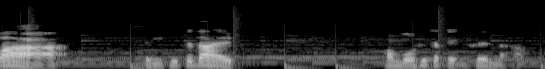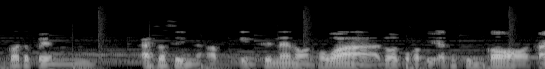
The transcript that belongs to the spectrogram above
ว่า สิ่งที่จะได้คอมโบที่จะเก่งขึ้นนะครับ ก็จะเป็น Assassin นนะครับ เก่งขึ้นแน่นอน เพราะว่าโดยปกติ Assassin ก็ใช้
